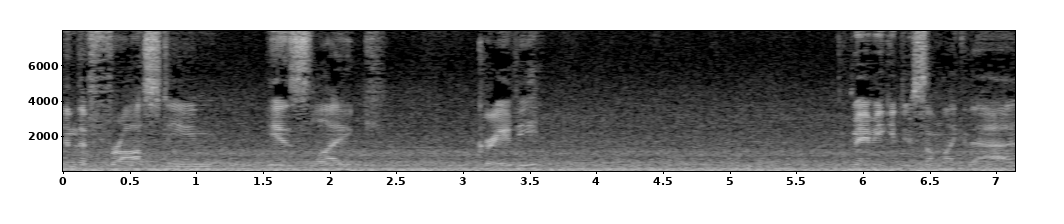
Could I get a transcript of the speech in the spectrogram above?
and the frosting is like gravy. Maybe you could do something like that.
